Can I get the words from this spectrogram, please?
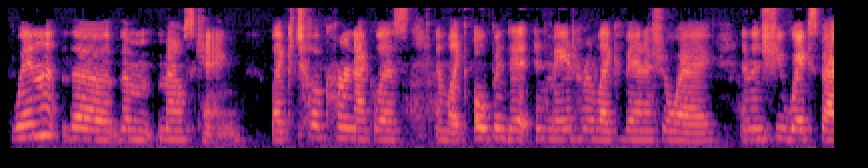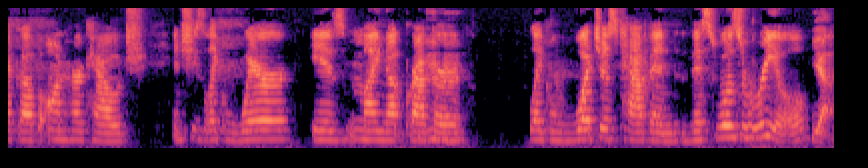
when the the mouse king like took her necklace and like opened it and made her like vanish away and then she wakes back up on her couch and she's like where is my nutcracker like what just happened this was real yeah.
